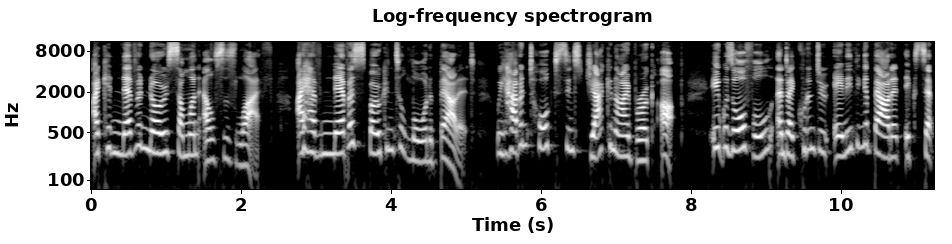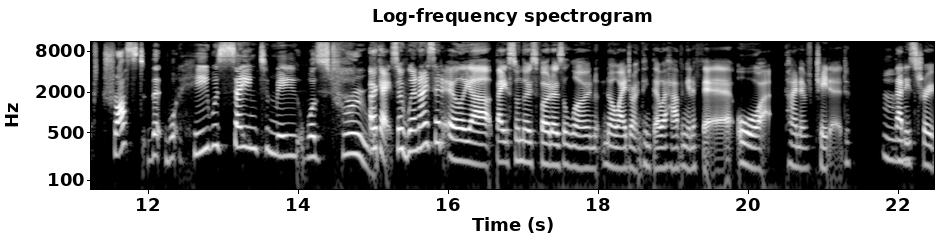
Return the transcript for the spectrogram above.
I can never know someone else's life. I have never spoken to Lorde about it. We haven't talked since Jack and I broke up. It was awful, and I couldn't do anything about it except trust that what he was saying to me was true. Okay, so when I said earlier, based on those photos alone, no, I don't think they were having an affair or kind of cheated. That hmm. is true.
